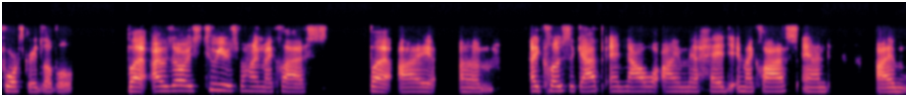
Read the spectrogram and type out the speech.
fourth grade level. But I was always two years behind my class. But I, um, I closed the gap, and now I'm ahead in my class, and I'm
